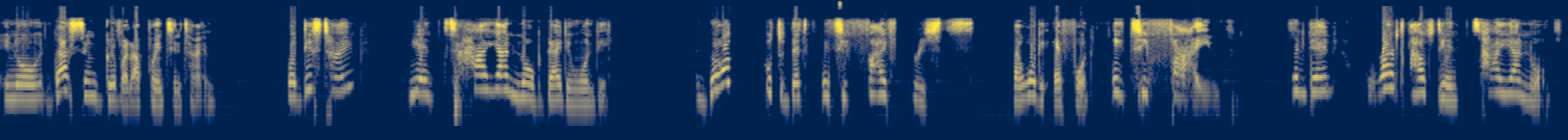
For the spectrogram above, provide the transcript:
You know, that seemed grave at that point in time. But this time, the entire Nob died in one day. God put to death 85 priests. Like what the effort? 85. And then wiped out the entire north.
